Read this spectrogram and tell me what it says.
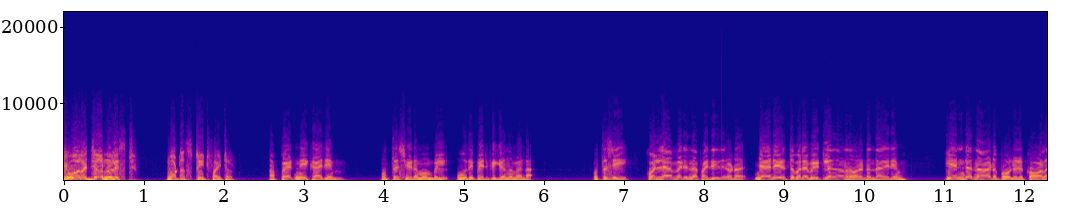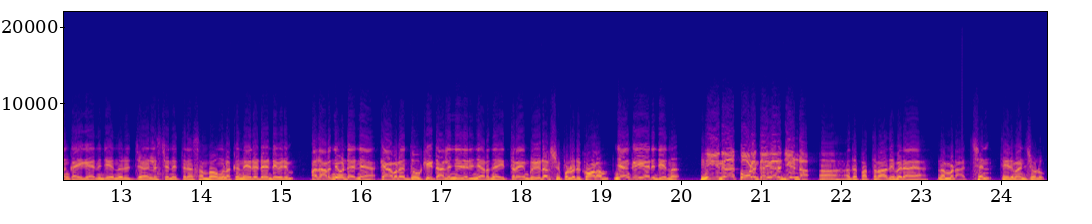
You are a a not a street fighter അപ്പേട്ടൻ ഈ കാര്യം മുത്തശ്ശിയുടെ മുമ്പിൽ ഊതി പെരിപ്പിക്കൊന്നും വേണ്ട. മുത്തശ്ശി കൊല്ലാൻ വരുന്ന പരീതിനോട് ഞാൻ എഴുത്തുപുര വീട്ടിലേതാണെന്ന് പറഞ്ഞിട്ട് എന്താ കാര്യം? എന്റെ നാട് പോലൊരു കോളം കൈകാര്യം ചെയ്യുന്ന ഒരു ജേർണലിസ്റ്റിന് ഇത്തരം സംഭവങ്ങളൊക്കെ നേരിടേണ്ടി വരും. അത് അറിഞ്ഞുകൊണ്ട് തന്നെ ക്യാമറയും തൂക്കിയിട്ട് അലഞ്ഞു തിരിഞ്ഞറിഞ്ഞ ഇത്രയും റീഡർഷിപ്പ് ഉള്ള ഒരു കോളം ഞാൻ കൈകാര്യം ചെയ്യുന്നത്. നീ ഇനി ആ കോളം കൈകാര്യം ചെയ്യണ്ട. ആ അത് പത്രാധിപരായ നമ്മുടെ അച്ഛൻ തീരുമാനിച്ചോളും.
